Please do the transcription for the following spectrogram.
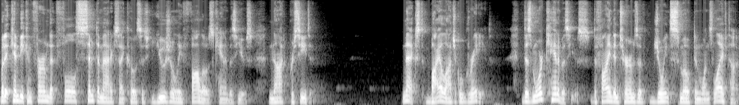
But it can be confirmed that full symptomatic psychosis usually follows cannabis use, not precedes it. Next, biological gradient. Does more cannabis use, defined in terms of joints smoked in one's lifetime,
